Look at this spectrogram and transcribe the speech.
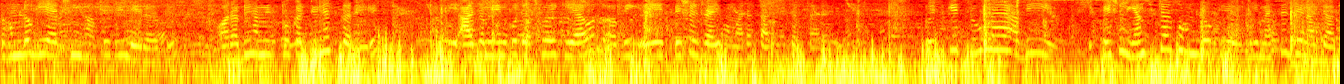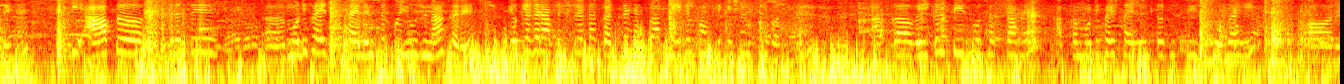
तो हम लोग ये एक्शन यहाँ पे भी ले रहे थे। और अभी हम इसको कंटिन्यूस करेंगे। अभी आज हमने इनको डिस्ट्रॉय किया और अभी ये स्पेशल ड्राइव हमारा साथ में चलता रहेगा। सो इसके थ्रू मैं अभी स्पेशल यंगस्टर को हम लोग ये, मैसेज देना चाहते हैं कि आप इस तरह से मॉडिफाइड साइलेंसर को यूज़ ना करें। क्योंकि अगर आप इस तरह का करते हैं तो आप लीगल कॉम्प्लिकेशंस में बचते हैं। आपका व्हीकल सीज हो सकता है। आपका मॉडिफाइड साइलेंसर तो सीज होगा ही। और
